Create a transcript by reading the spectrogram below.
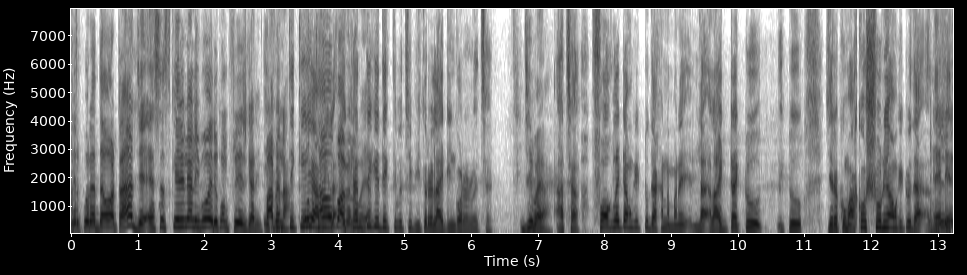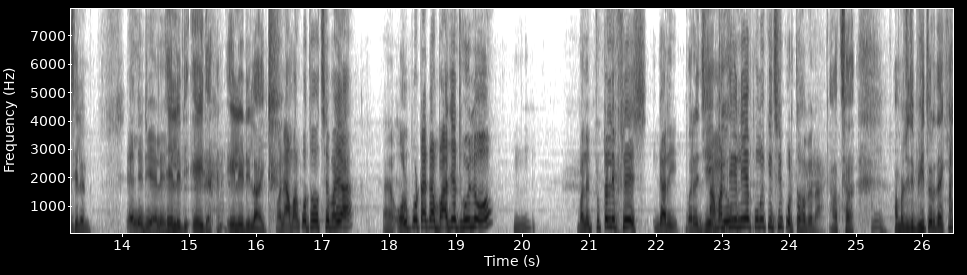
বের করে দেওয়াটা যে এসএস কেরি না নিব এরকম ফ্রেশ গাড়ি পাবে এখান না। এখান থেকে দেখতে পাচ্ছি ভিতরে লাইটিং করা রয়েছে। জি ভাইয়া। আচ্ছা ফগ লাইট আমাকে একটু দেখান না মানে লাইটটা একটু একটু যেরকম আকর্ষণীয় আমাকে একটু দেখিয়েছিলেন। এলইডি এলইডি এলইডি এই দেখেন এলইডি লাইট মানে আমার কথা হচ্ছে ভাইয়া অল্প টাকা বাজেট হইল মানে টোটালি ফ্রেশ গাড়ি। মানে যে আমার থেকে নিয়ে কোনো কিছুই করতে হবে না। আচ্ছা আমরা যদি ভিতরে দেখি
